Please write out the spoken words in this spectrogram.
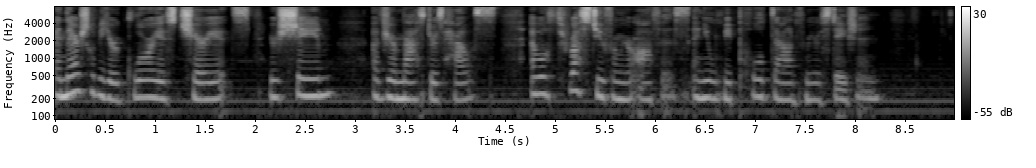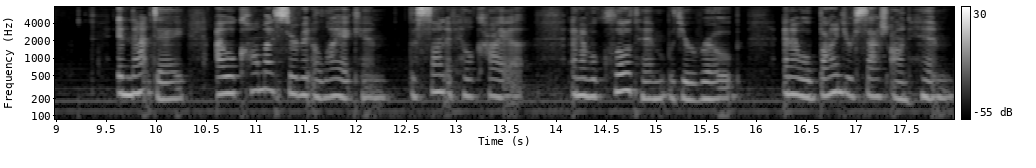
and there shall be your glorious chariots, your shame of your master's house. I will thrust you from your office, and you will be pulled down from your station. In that day I will call my servant Eliakim, the son of Hilkiah, and I will clothe him with your robe, and I will bind your sash on him,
